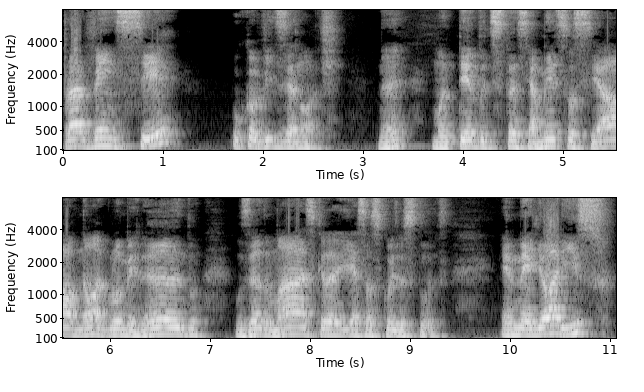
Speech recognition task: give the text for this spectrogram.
para vencer o COVID-19, né? Mantendo o distanciamento social, não aglomerando, usando máscara e essas coisas todas. É melhor isso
